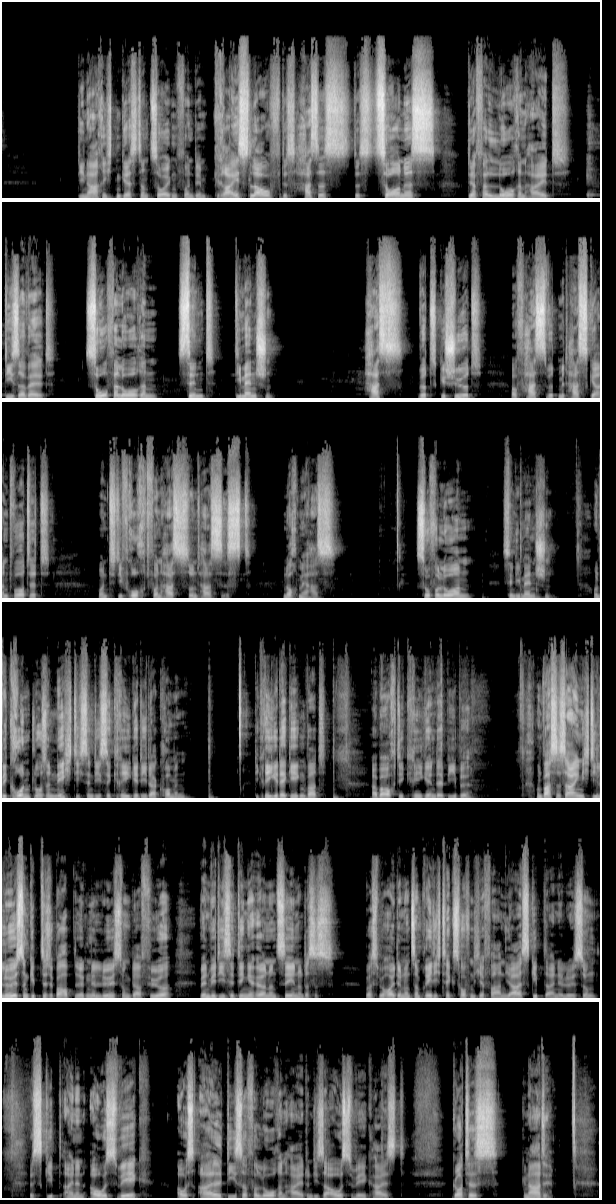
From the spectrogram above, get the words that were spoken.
die Nachrichten gestern zeugen von dem Kreislauf des Hasses, des Zornes, der Verlorenheit dieser Welt. So verloren sind die Menschen. Hass wird geschürt, auf Hass wird mit Hass geantwortet und die Frucht von Hass und Hass ist noch mehr Hass. So verloren sind die Menschen. Und wie grundlos und nichtig sind diese Kriege, die da kommen. Die Kriege der Gegenwart, aber auch die Kriege in der Bibel. Und was ist eigentlich die Lösung? Gibt es überhaupt irgendeine Lösung dafür, wenn wir diese Dinge hören und sehen. Und das ist, was wir heute in unserem Predigtext hoffentlich erfahren. Ja, es gibt eine Lösung. Es gibt einen Ausweg aus all dieser Verlorenheit. Und dieser Ausweg heißt Gottes Gnade.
